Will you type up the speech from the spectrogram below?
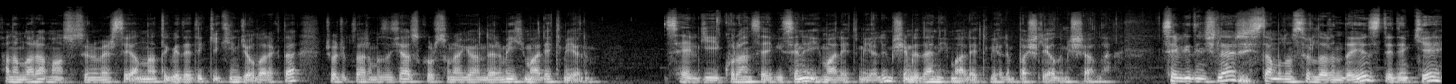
hanımlara mahsus üniversiteyi anlattık ve dedik ki ikinci olarak da çocuklarımızı yaz kursuna göndermeyi ihmal etmeyelim sevgiyi, Kur'an sevgisini ihmal etmeyelim. Şimdiden ihmal etmeyelim. Başlayalım inşallah. Sevgili dinleyiciler İstanbul'un sırlarındayız. Dedim ki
